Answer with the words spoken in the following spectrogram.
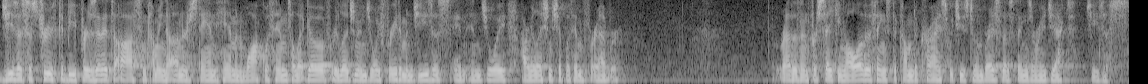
Jesus' truth could be presented to us and coming to understand Him and walk with Him to let go of religion, enjoy freedom in Jesus, and enjoy our relationship with Him forever. But rather than forsaking all other things to come to Christ, we choose to embrace those things and reject Jesus.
